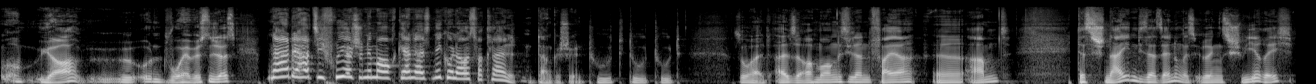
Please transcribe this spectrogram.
Oh, Ja, und woher wissen Sie das? Na, der hat sich früher schon immer auch gerne als Nikolaus verkleidet. Dankeschön. Tut, tut, tut. So halt. Also auch morgen ist wieder ein Feierabend. Äh, das Schneiden dieser Sendung ist übrigens schwierig,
